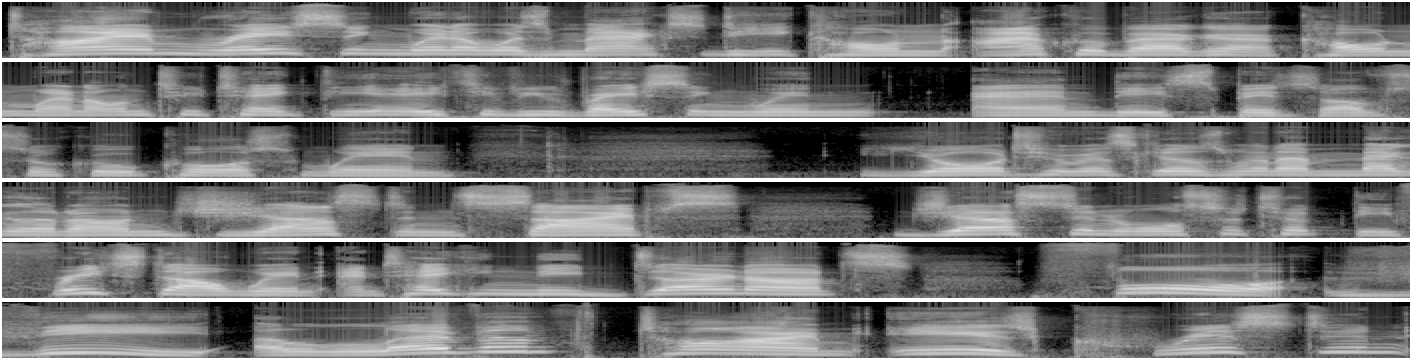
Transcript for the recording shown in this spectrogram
time racing winner was Max D. Colton Eichelberger. Colton went on to take the ATV racing win and the Speedster Obstacle Course win. Your two skills winner, Megalodon Justin Sipes. Justin also took the freestyle win and taking the donuts for the 11th time is Kristen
